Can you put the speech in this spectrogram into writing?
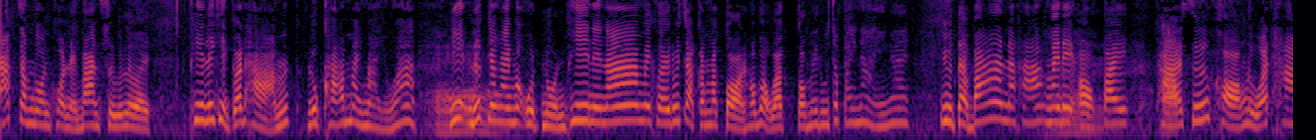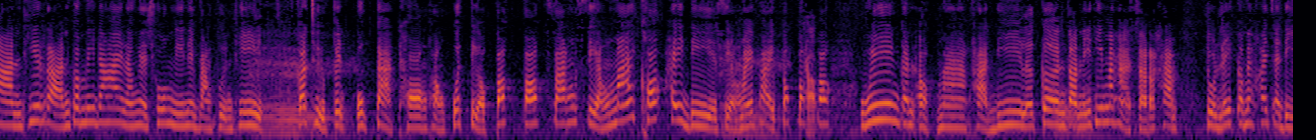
นับจำนวนคนในบ้านซื้อเลย พี่ลิขิตก็ถามลูกค้าใหม่ ๆ ว่า อ๋อ นี่นึกยังไงมาอุดหนุนพี่เนี่ยนะ ไม่เคยรู้จักกันมาก่อน เขาบอกว่าก็ไม่รู้จะไปไหนไง อยู่แต่บ้านนะคะ ไม่ได้ออกไปครัหาบซื้อของหรือว่าทานที่ร้านก็ไม่ได้แล้วไงช่วงนี้ในบางพื้นที่เออก็ถือเป็นโอกาสทองของก๋วยเตี๋ยวป๊อกป๊อกฟังเสียงไม้เคาะให้ดี เสียงไม้ไผ่ป๊อกป๊อกครับป๊อกวิ่งกันออกมาค่ะดีเหลือเกินตอนนี้ที่มหาสารคามตัวเลขก็ไม่ค่อยจะดี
